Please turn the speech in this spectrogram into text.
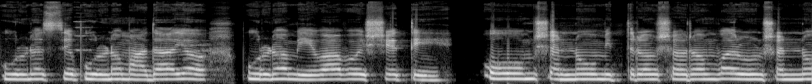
पूर्णस्य पूर्णमादाय पूर्णमेवावश्यते ॐ शन्नो मित्रं शरं वरुण शन्नो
